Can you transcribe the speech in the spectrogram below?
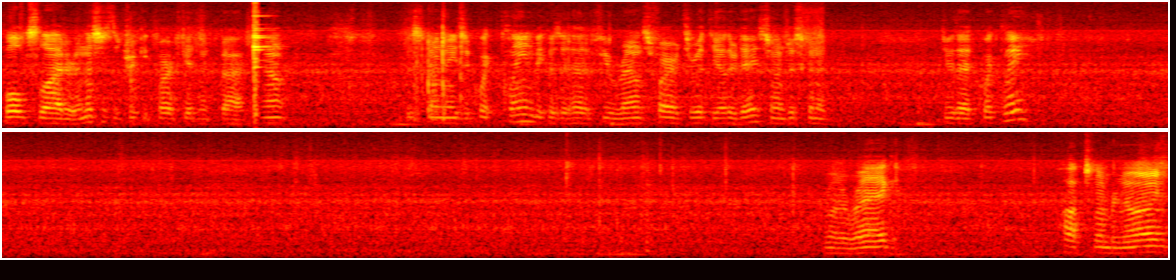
Bolt slider. And this is the tricky part, getting it back. Now, this gun needs a quick clean because it had a few rounds fired through it the other day, so I'm just going to do that quickly. Run a Hoppe's number nine.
